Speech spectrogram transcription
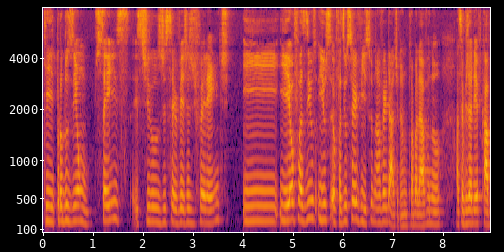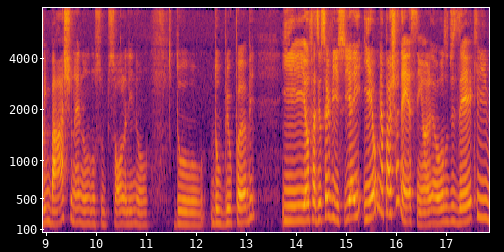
Que produziam seis estilos de cervejas diferentes. E, e eu, fazia, eu fazia o serviço, na verdade, né? Eu não trabalhava no. A cervejaria ficava embaixo, né? No, no subsolo ali no, do, do brew pub. E eu fazia o serviço. E, aí, e eu me apaixonei, assim, olha, eu ouso dizer que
